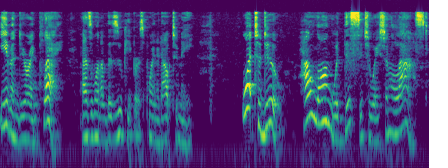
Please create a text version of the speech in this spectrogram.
even during play, as one of the zookeepers pointed out to me. What to do? How long would this situation last?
